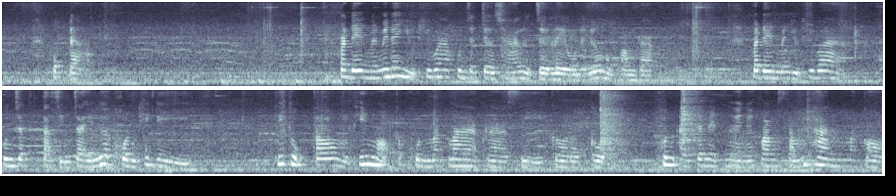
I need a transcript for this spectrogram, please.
ๆหกดาบ ประเด็นมันไม่ได้อยู่ที่ว่าคุณจะเจอช้าหรือเจอเร็วในเรื่องของความรัก ประเด็นมันอยู่ที่ว่าคุณจะตัดสินใจเลือกคนที่ดี ที่ถูกต้องที่เหมาะกับคุณมาก ๆ ราศีกรกฎ คุณอาจจะเหน็ดเหนื่อยในความสัมพันธ์มาก่อ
